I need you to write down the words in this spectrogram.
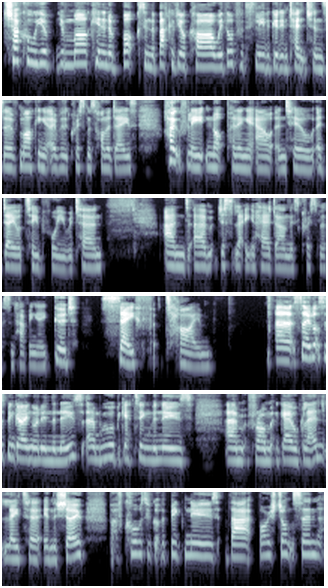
chuck all your, your marking in a box in the back of your car with obviously the good intentions of marking it over the Christmas holidays, hopefully not pulling it out until a day or two before you return, and um, just letting your hair down this Christmas and having a good, safe time. Uh, so lots has been going on in the news, and we will be getting the news um, from Gail Glenn later in the show. But of course, we've got the big news that Boris Johnson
